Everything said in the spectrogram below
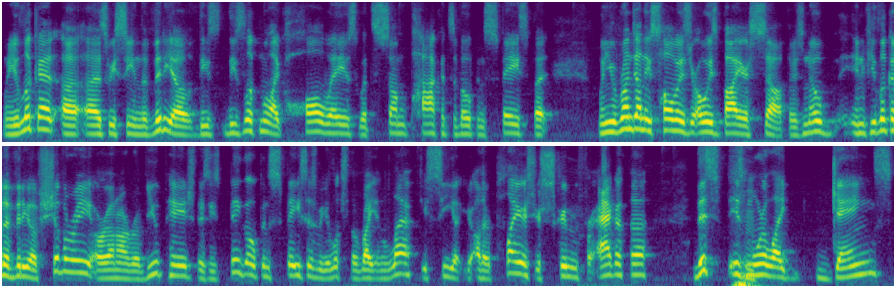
When you look at, uh, as we see in the video, these these look more like hallways with some pockets of open space. But when you run down these hallways, you're always by yourself. There's no, and if you look at a video of Chivalry or on our review page, there's these big open spaces where you look to the right and left. You see your other players. You're screaming for Agatha. This is more like gangs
